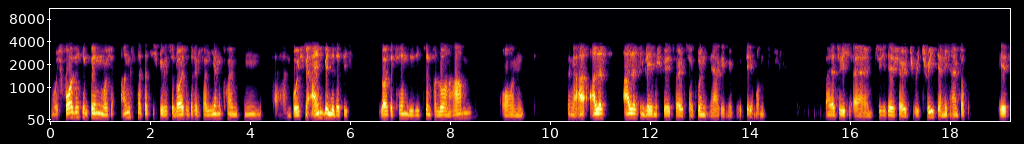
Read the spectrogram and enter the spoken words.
wo ich vorsichtig bin, wo ich Angst habe, dass sich gewisse Leute drin verlieren könnten, äh, wo ich mir einbilde, dass ich Leute kenne, die sich drin verloren haben und sagen wir, alles, alles im Leben spirituell zu ergründen, ja, gegenüber dem und weil natürlich äh, psychedelischer Retreat ja nicht einfach ist,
